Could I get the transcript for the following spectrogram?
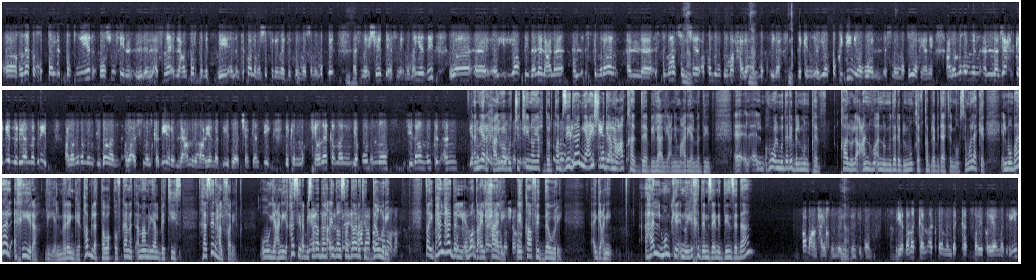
وهناك خطة للتطوير وشوفي الأسماء اللي عم ترتبط بالانتقال لمانشستر يونايتد بالموسم المقبل أسماء شابة أسماء مميزة ويعطي دلالة على الاستمرار لاستمرار سولشاير نعم. أقله بالمرحلة نعم. المقبلة نعم. لكن اليوم بوكيتينيو هو الاسم المطروح يعني على الرغم من النجاح الكبير لريال مدريد على الرغم من زيدان واسمه الكبير اللي عمله مع ريال مدريد والتشامبيونز ليج لكن هناك من يقول إنه زيدان ممكن أن أن يرحل وبوكيتينيو يحضر. طب زيدان يعيش وضع معقد بلال يعني مع ريال مدريد. آه، هو المدرب المنقذ. قالوا لا عنه أنه المدرب المنقذ قبل بداية الموسم. ولكن المباراة الأخيرة للمرنجي قبل التوقف كانت أمام ريال بيتيس. خسرها الفريق. ويعني خسر بسببها أيضا صدارة الدوري. طيب هل هذا الوضع الحالي إيقاف الدوري يعني هل ممكن أنه يخدم زين الدين زيدان؟ طبعا حيخدم زين الدين زيدان. يتمكن أكثر من دكة فريق ريال مدريد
